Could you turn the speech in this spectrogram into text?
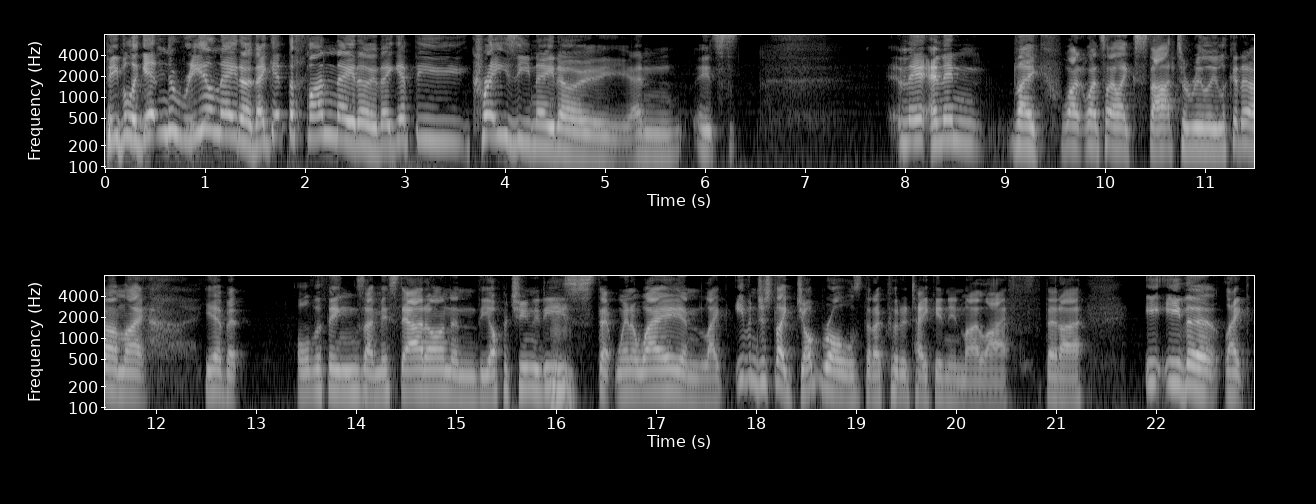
people are getting the real Nato. They get the fun Nato. They get the crazy Nato, and it's and then and then like once I like start to really look at it, I'm like, yeah, but all the things I missed out on and the opportunities hmm. that went away and like even just like job roles that I could have taken in my life that I e- either like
